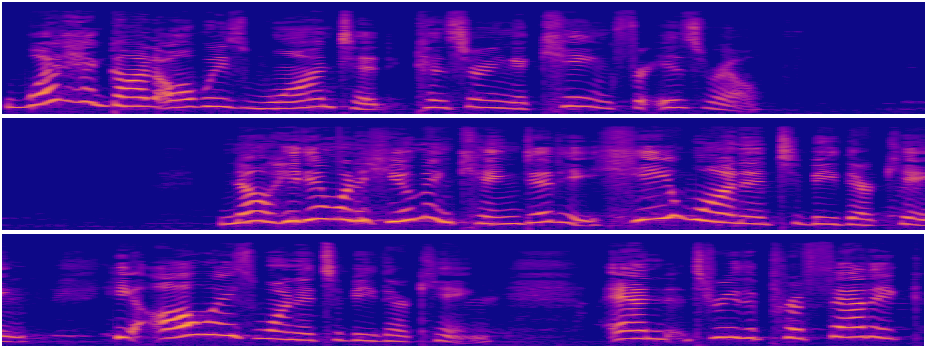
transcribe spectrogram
what had God always wanted concerning a king for Israel? No, he didn't want a human king, did he? He wanted to be their king. He always wanted to be their king. And through the prophetic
